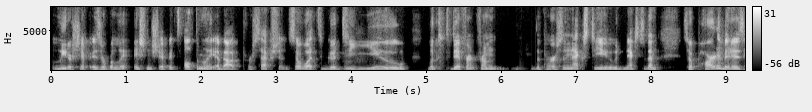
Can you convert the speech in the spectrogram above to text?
leadership is a relationship it's ultimately about perception so what's good to mm. you looks different from the person next to you next to them so part of it is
